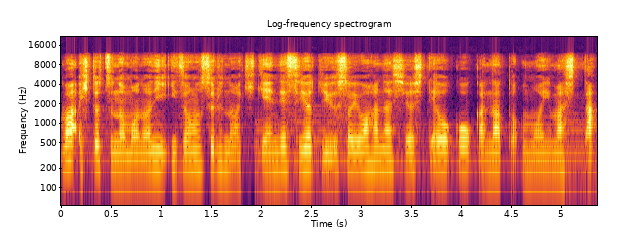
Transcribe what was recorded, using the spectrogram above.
は一つのものに依存するのは危険ですよという、そういうお話をしておこうかなと思いました。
